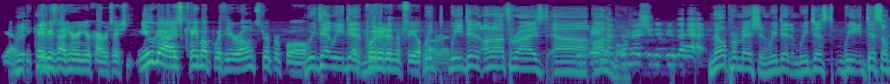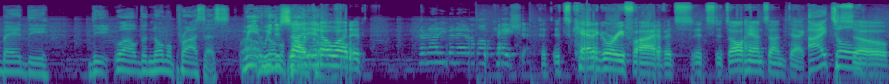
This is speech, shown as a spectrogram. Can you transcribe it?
Yeah, Wait, KB's not hearing your conversation. You guys came up with your own stripper poll. We did. We did. and put we, it in the field We, already. we did an unauthorized uh, Who gave them audible. permission to do that? No permission. We didn't. We just we disobeyed the the well the normal process. We- Well, we normal decided- you know what? It, They're not even at a location. it, it's category five. It's it's it's all hands on deck. I told So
